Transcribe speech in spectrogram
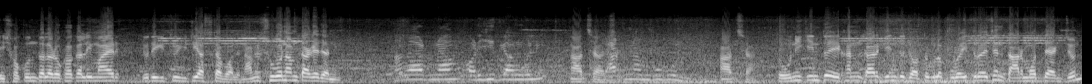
এই শকুন্তলা রক্ষাকালী মায়ের যদি কিছু ইতিহাসটা বলেন আমি শুভ নামটা আগে জানি। আমার নাম অরিজিৎ গাঙ্গুলি আচ্ছা আচ্ছা। ডাক নাম বুবুন। আচ্ছা তো উনি কিন্তু এখানকার কিন্তু যতগুলো পুরোহিত রয়েছেন তার মধ্যে একজন।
